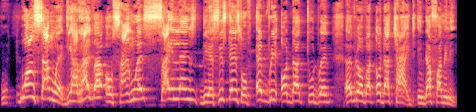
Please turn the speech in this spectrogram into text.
One Samuel, the arrival of Samuel silenced the existence of every other children, every other child in that family.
